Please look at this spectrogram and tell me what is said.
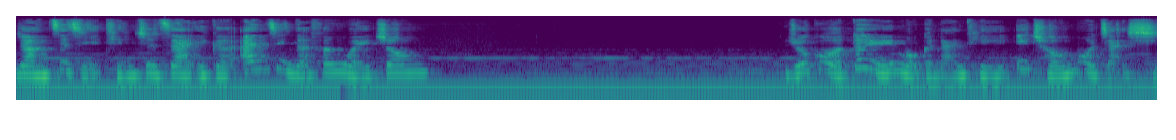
让自己停滞在一个安静的氛围中。如果对于某个难题一筹莫展时，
